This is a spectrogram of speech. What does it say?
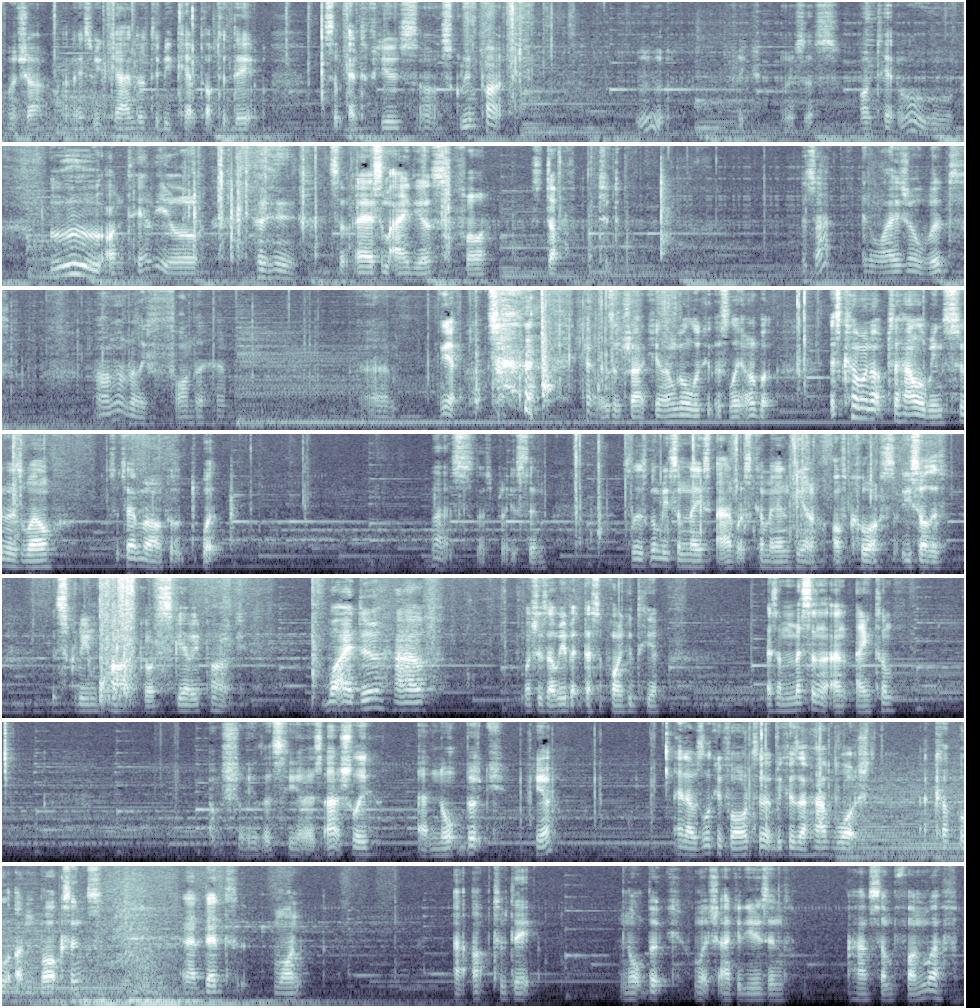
which are a nice wee gander to be kept up to date. Some interviews Scream Park. Ooh, what is this? Ontario. Ooh, ooh, Ontario. some uh, some ideas for stuff to do. Is that Elijah Wood? I'm not really fond of him. Um, yeah, Can't lose in track here. I'm going to look at this later, but it's coming up to Halloween soon as well. September, October, what? That's that's pretty soon. So there's going to be some nice adverts coming in here. Of course, you saw the the Scream Park or Scary Park. What I do have, which is a wee bit disappointed here, is I'm missing an item. I'll show you this here. It's actually a notebook here. And I was looking forward to it because I have watched a couple unboxings. And I did want an up-to-date notebook which I could use and have some fun with.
